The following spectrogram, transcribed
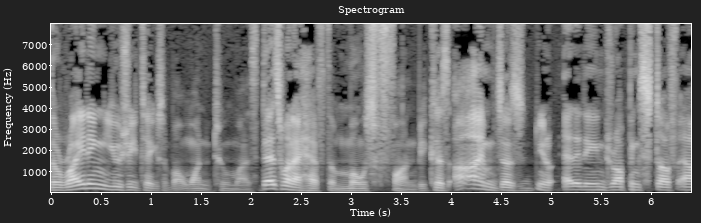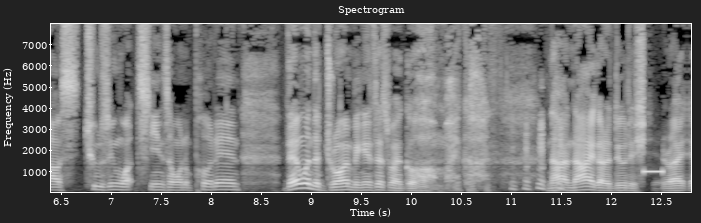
The writing usually takes about one to two months. That's when I have the most fun because I'm just you know editing, dropping stuff out, choosing what scenes I want to put in. Then when the drawing begins, that's when I go, oh my god, now now I got to do this shit, right?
